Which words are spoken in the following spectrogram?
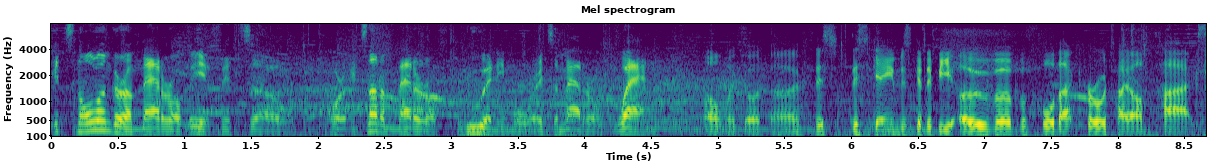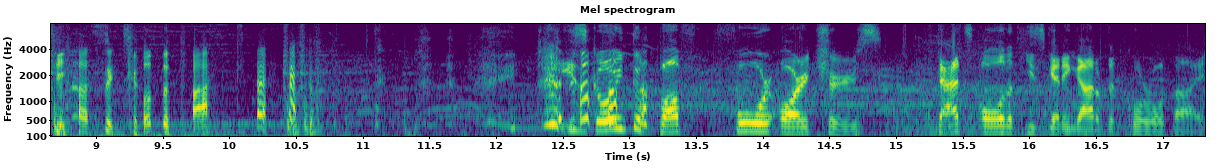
it's no longer a matter of if, it's a, or it's not a matter of who anymore, it's a matter of when. Oh my god, no. This this game is going to be over before that Kurultai unpacks. He hasn't got the pack He's going to buff four archers. That's all that he's getting out of that Kurultai.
